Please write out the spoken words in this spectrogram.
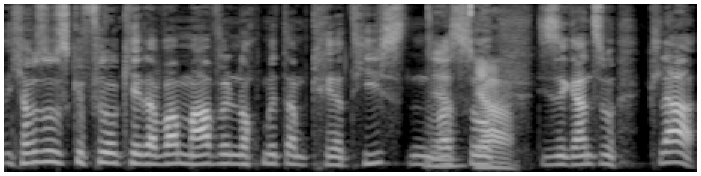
ich habe so das Gefühl, okay, da war Marvel noch mit am kreativsten, ja. was so ja. diese ganze, klar,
